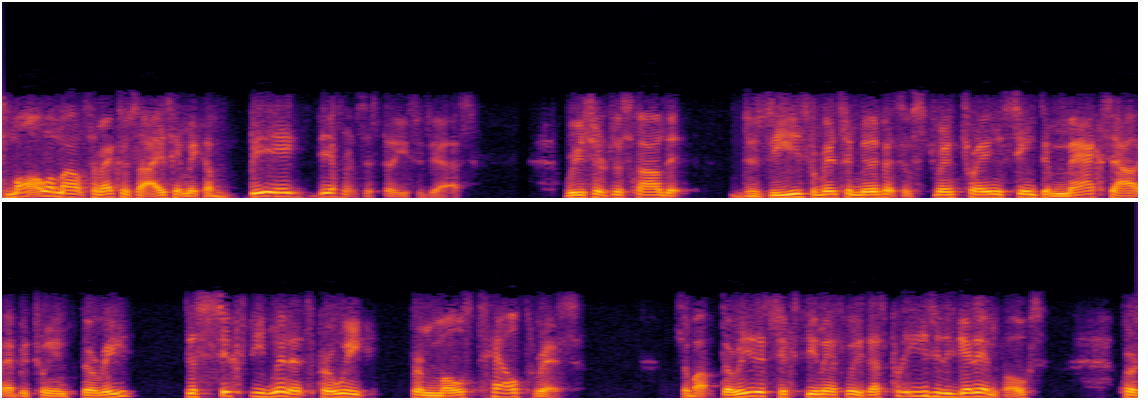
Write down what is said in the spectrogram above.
Small amounts of exercise can make a big difference, the study suggests. Researchers found that disease prevention benefits of strength training seem to max out at between 30 to 60 minutes per week for most health risks. So about 30 to 60 minutes per week. That's pretty easy to get in, folks. For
